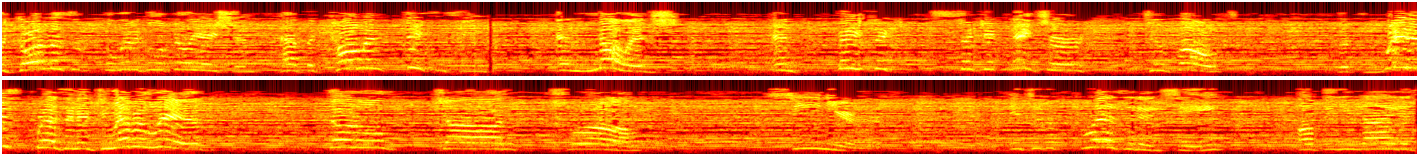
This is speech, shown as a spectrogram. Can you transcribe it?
regardless of political affiliation, have the common decency and knowledge and basic second nature to vote the greatest president to ever live, Donald John Trump Sr. into the presidency of the United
